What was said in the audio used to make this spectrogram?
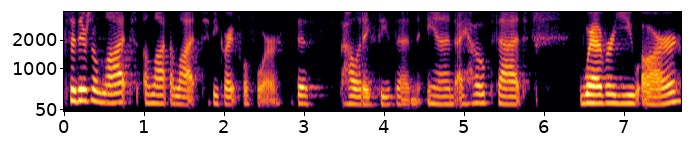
So there's a lot, a lot, a lot to be grateful for this holiday season. And I hope that wherever you are,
